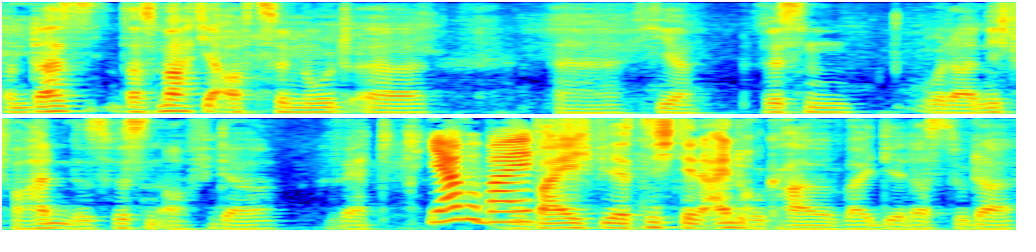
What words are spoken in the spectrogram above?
Und das, das macht ja auch zur Not äh, äh, hier Wissen oder nicht vorhandenes Wissen auch wieder wett. Ja, wobei, Wobei ich jetzt nicht den Eindruck habe bei dir, dass du da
